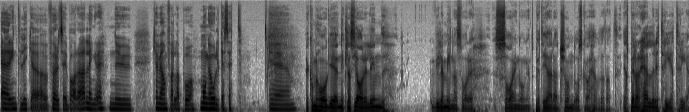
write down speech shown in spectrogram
är inte lika förutsägbara längre. Nu kan vi anfalla på många olika sätt. Eh. Jag kommer ihåg eh, Niklas Jarelind, vill jag minnas var det, sa en gång att Peter Gerhardsson då ska ha hävdat att jag spelar hellre 3-3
